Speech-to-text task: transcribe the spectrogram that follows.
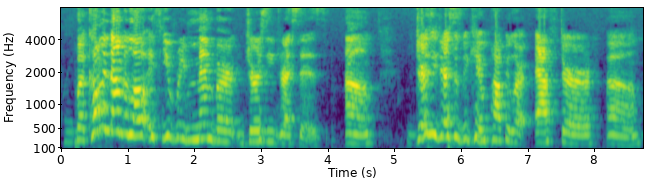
pretty. But comment down below if you remember jersey dresses. Um, jersey dresses became popular after um,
